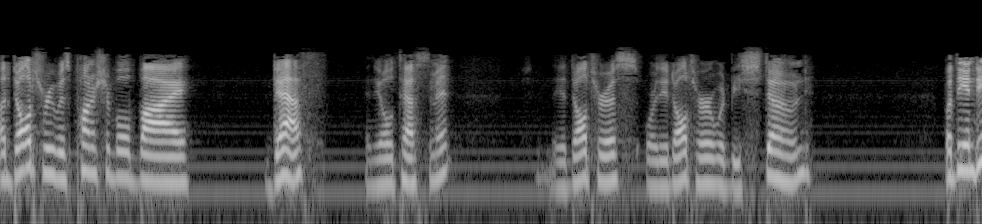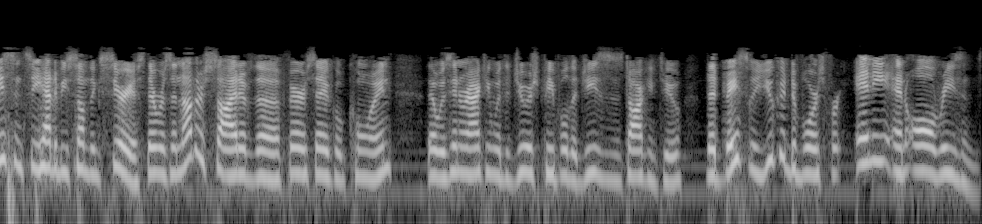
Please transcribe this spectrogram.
adultery was punishable by death in the Old Testament. The adulteress or the adulterer would be stoned. But the indecency had to be something serious. There was another side of the Pharisaical coin that was interacting with the Jewish people that Jesus is talking to that basically you could divorce for any and all reasons.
